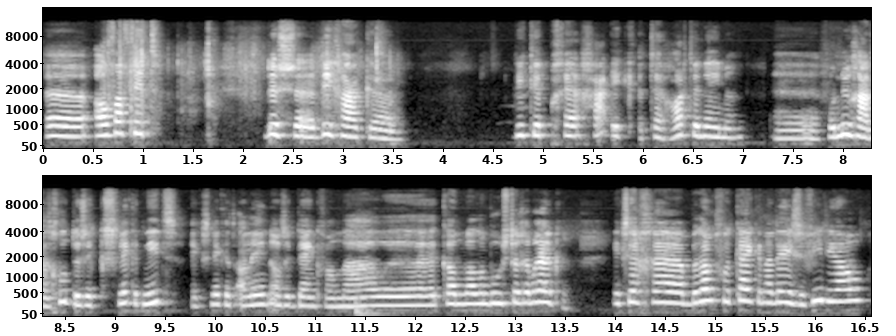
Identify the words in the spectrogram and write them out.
Uh, Alpha Fit. Dus uh, die ga ik, uh, die tip ga, ga, ik ter harte nemen. voor nu gaat het goed, dus ik slik het niet. Ik slik het alleen als ik denk van, nou, ik kan wel een booster gebruiken. Ik zeg bedankt voor het kijken naar deze video.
